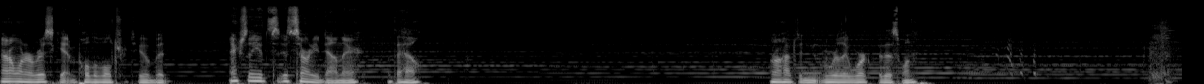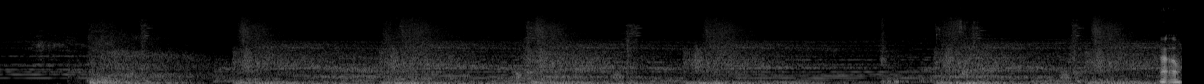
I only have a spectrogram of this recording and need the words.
I don't want to risk it and pull the vulture too, but actually it's it's already down there. What the hell? I don't have to really work for this one. Uh-oh.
